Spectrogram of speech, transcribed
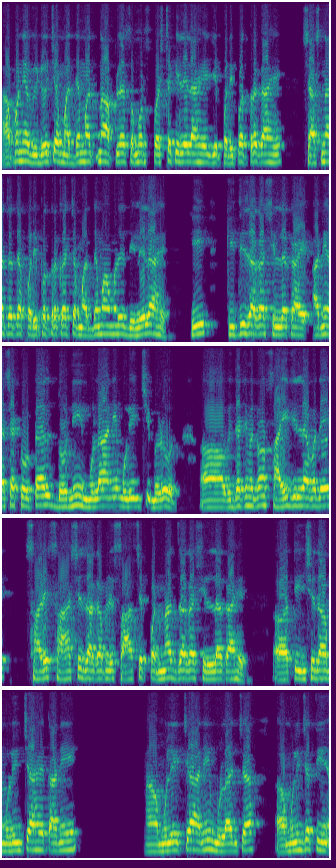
आपण या व्हिडिओच्या माध्यमातून आपल्यासमोर स्पष्ट केलेलं आहे जे परिपत्रक आहे शासनाच्या त्या परिपत्रकाच्या माध्यमामध्ये दिलेलं आहे की किती जागा शिल्लक आहे आणि अशा टोटल दोन्ही मुलं आणि मुलींची मिळून विद्यार्थी मित्रांनो साई जिल्ह्यामध्ये साडेसहाशे जागा म्हणजे सहाशे पन्नास जागा शिल्लक आहेत. तीनशे दहा मुलींच्या आहेत आणि मुलीच्या आणि मुलांच्या मुलींच्या ती-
